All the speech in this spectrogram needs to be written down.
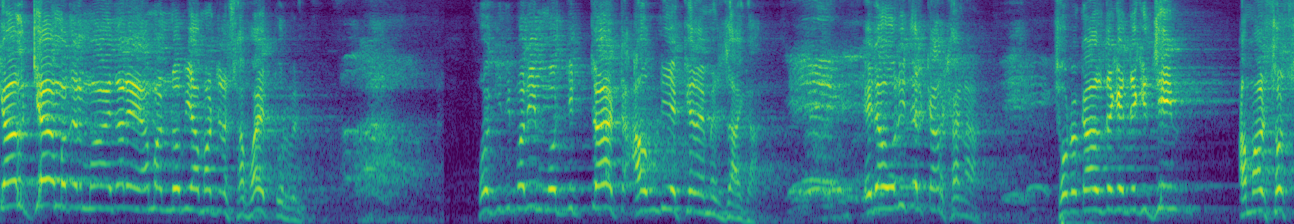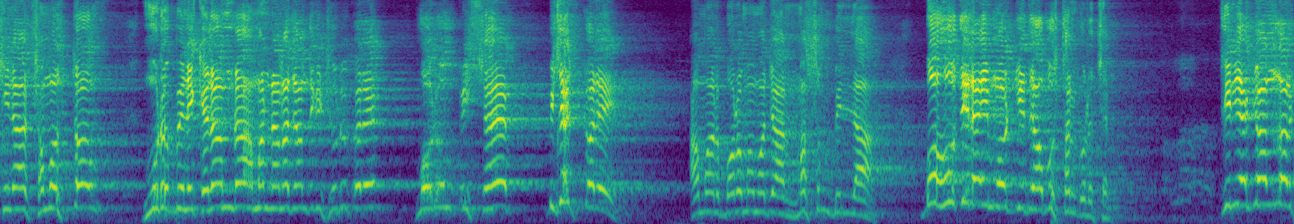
কাল কেয়ামতের ময়দানে আমার নবী আমার জন্য সাফায়াত করবেন। ফকিরি বাড়ি মসজিদটা একটা আউলিয়া কেরামের জায়গা। এটা অলিদের কারখানা। ছোটকাল থেকে দেখেছি, আমার শশিনার সমস্ত মুরব্বিনী কেরামরা আমার নানাজান থেকে শুরু করে মরুম পীর সাহেব বিশেষ করে আমার বড় মামা যান মাসুম বিল্লা বহুদিন এই মসজিদে অবস্থান করেছেন। তিনি একজন আল্লাহর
